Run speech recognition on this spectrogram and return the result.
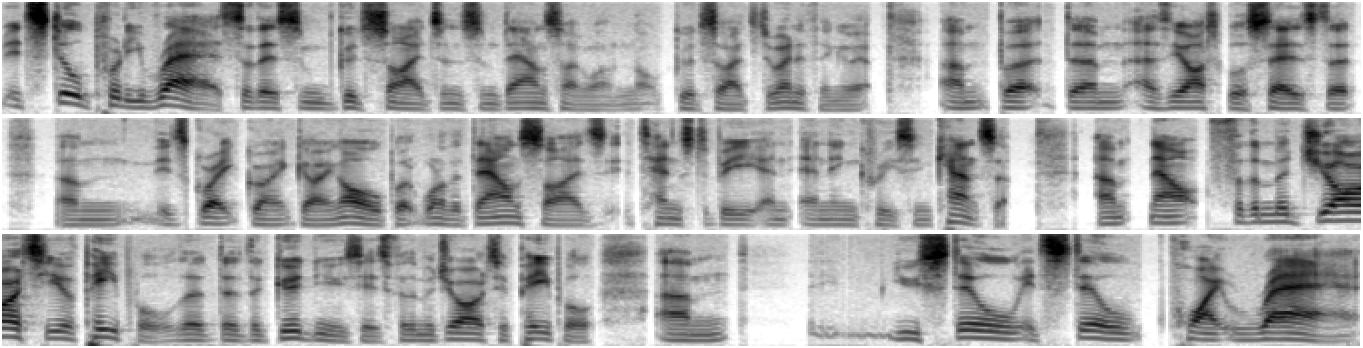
it's still pretty rare. So there's some good sides and some downside well not good sides to anything of it. But as the article says that it's great great going old, but one of the downsides tends to be an, an increase in cancer. Um, now, for the majority of people, the, the, the, good news is for the majority of people, um, you still it's still quite rare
